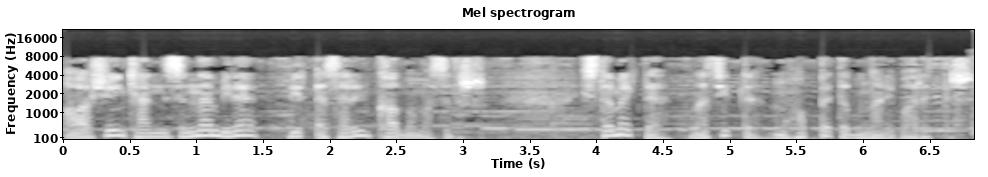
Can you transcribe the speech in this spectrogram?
aşığın kendisinden bile bir eserin kalmamasıdır. İstemek de, nasip de, muhabbet de bundan ibarettir.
